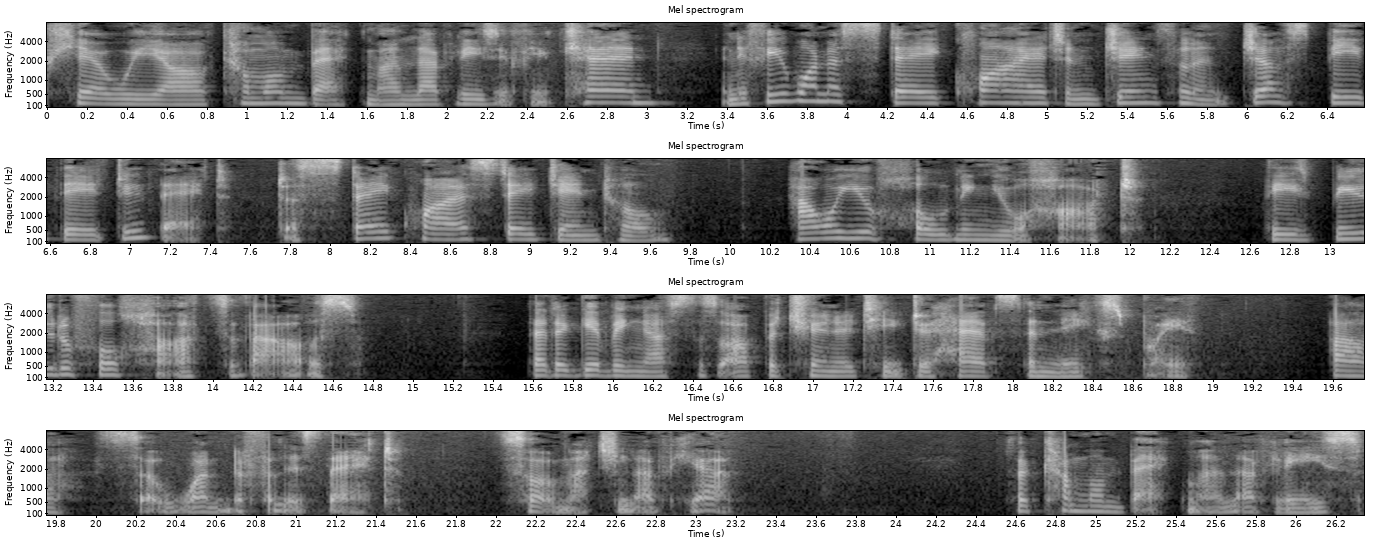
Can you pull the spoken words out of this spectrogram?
Here we are. Come on back, my lovelies, if you can. And if you want to stay quiet and gentle and just be there, do that. Just stay quiet, stay gentle. How are you holding your heart? these beautiful hearts of ours that are giving us this opportunity to have the next breath. Ah, so wonderful is that. So much love here. So come on back, my lovelies.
